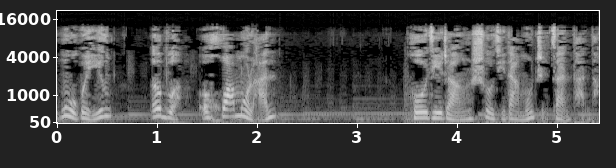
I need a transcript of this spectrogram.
穆桂英，呃，不，花木兰。”胡局长竖起大拇指赞叹道：“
